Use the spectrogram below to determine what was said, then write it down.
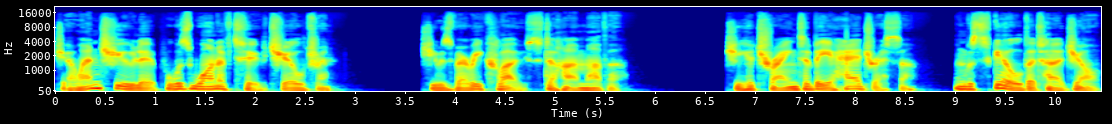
Joanne Tulip was one of two children. She was very close to her mother. She had trained to be a hairdresser and was skilled at her job.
